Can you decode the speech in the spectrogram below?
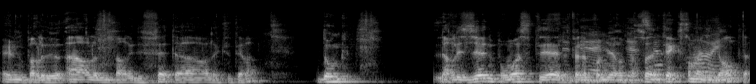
elle nous parlait de Arles, elle nous parlait des fêtes à Arles, etc. Donc, L'Arlésienne, pour moi, c'était elle. Enfin, la première personne, elle était extrêmement ah. Oui.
